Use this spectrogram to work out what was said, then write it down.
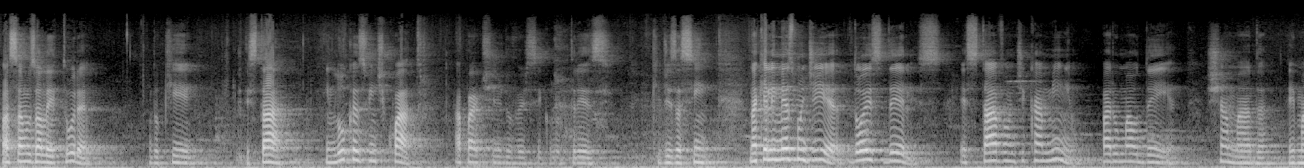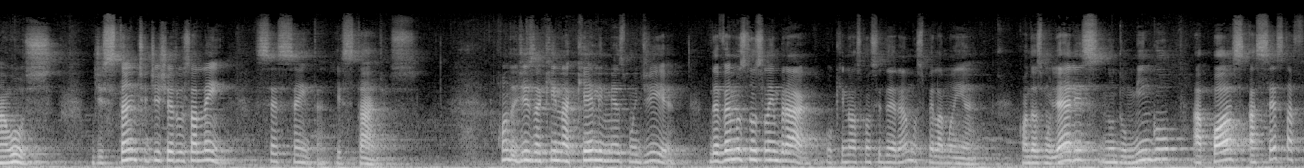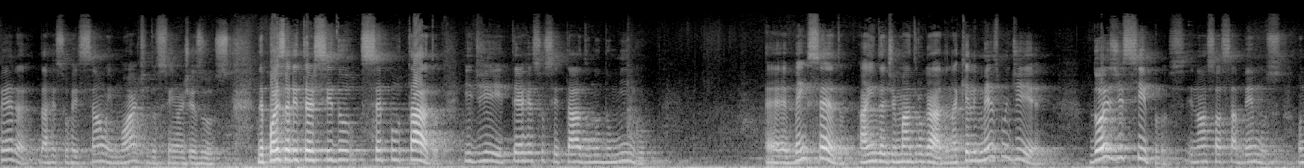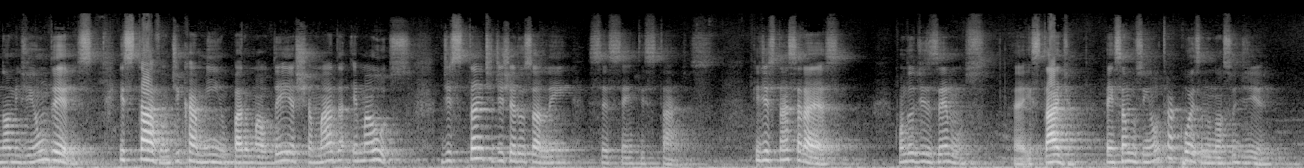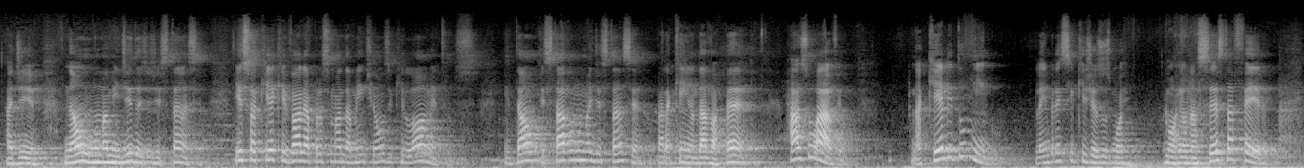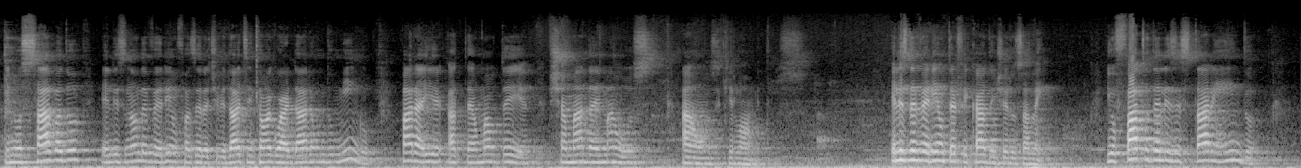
Façamos a leitura do que está em Lucas 24, a partir do versículo 13, que diz assim: Naquele mesmo dia, dois deles estavam de caminho para uma aldeia chamada Emaús, distante de Jerusalém, 60 estádios. Quando diz aqui naquele mesmo dia, devemos nos lembrar o que nós consideramos pela manhã, quando as mulheres, no domingo após a sexta-feira da ressurreição e morte do Senhor Jesus, depois de ele ter sido sepultado e de ter ressuscitado no domingo, é, bem cedo, ainda de madrugada, naquele mesmo dia, dois discípulos, e nós só sabemos o nome de um deles, estavam de caminho para uma aldeia chamada Emaús, distante de Jerusalém, 60 estádios. Que distância era essa? Quando dizemos é, estádio, pensamos em outra coisa no nosso dia a dia, não numa medida de distância. Isso aqui equivale a aproximadamente 11 quilômetros. Então, estavam numa distância, para quem andava a pé, razoável. Naquele domingo, Lembrem-se que Jesus morreu na sexta-feira e no sábado eles não deveriam fazer atividades, então aguardaram um domingo para ir até uma aldeia chamada Emaús, a 11 quilômetros. Eles deveriam ter ficado em Jerusalém. E o fato deles estarem indo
